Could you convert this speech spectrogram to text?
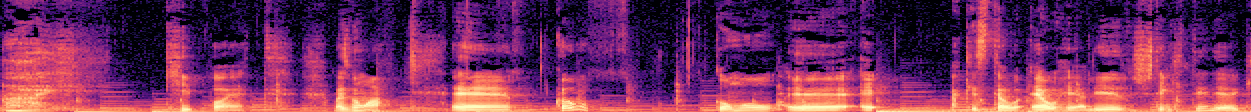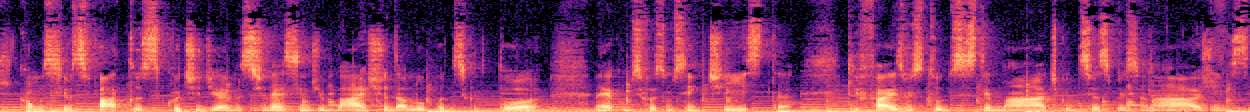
ai, que poeta. Mas vamos lá. É, como como é, é, a questão é o realismo, a gente tem que entender que como se os fatos cotidianos estivessem debaixo da lupa do escritor, né, como se fosse um cientista que faz um estudo sistemático de seus personagens,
